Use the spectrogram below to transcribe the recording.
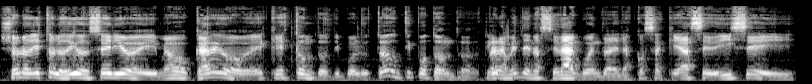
yo lo, esto lo digo en serio y me hago cargo, es que es tonto, tipo, Lustó es un tipo tonto. Claramente no se da cuenta de las cosas que hace, dice y...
